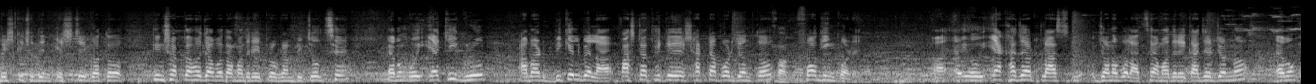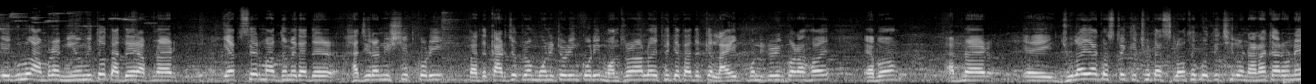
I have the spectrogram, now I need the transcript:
বেশ কিছুদিন এসছি। গত তিন সপ্তাহ যাবৎ আমাদের এই প্রোগ্রামটি চলছে এবং ওই একই গ্রুপ আবার বিকেলবেলা পাঁচটা থেকে সাতটা পর্যন্ত ফগিং করে। ওই এক হাজার প্লাস জনবল আছে আমাদের এই কাজের জন্য এবং এগুলো আমরা নিয়মিত তাদের আপনার অ্যাপসের মাধ্যমে তাদের হাজিরা নিশ্চিত করি, তাদের কার্যক্রম মনিটরিং করি, মন্ত্রণালয় থেকে তাদেরকে লাইভ মনিটরিং করা হয় এবং আপনার এই জুলাই আগস্টে কিছুটা শ্লথগতি ছিল নানা কারণে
